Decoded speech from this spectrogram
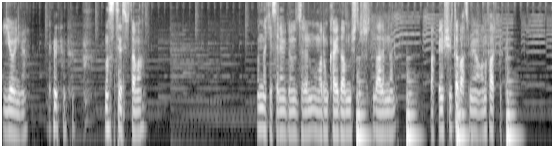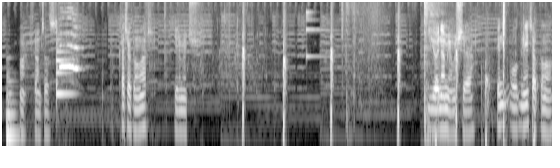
iyi oynuyor. Nasıl tespit ama? Bunu da keselim videomuzu bitirelim. Umarım kaydı almıştır daha deminden. Bak benim shift'e basmıyor onu fark ettim. Hah şu an çalıştı. Kaç okum var? 23. İyi oynamıyormuş ya. Benim o ne çarptı lan o?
